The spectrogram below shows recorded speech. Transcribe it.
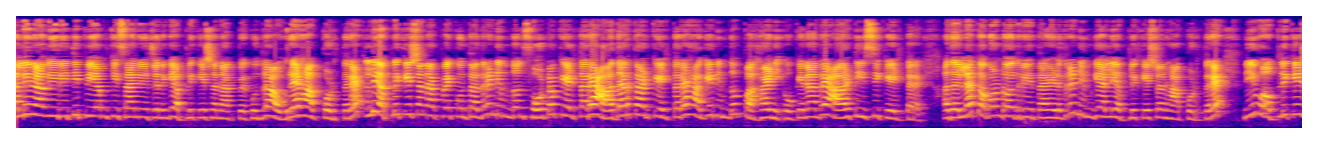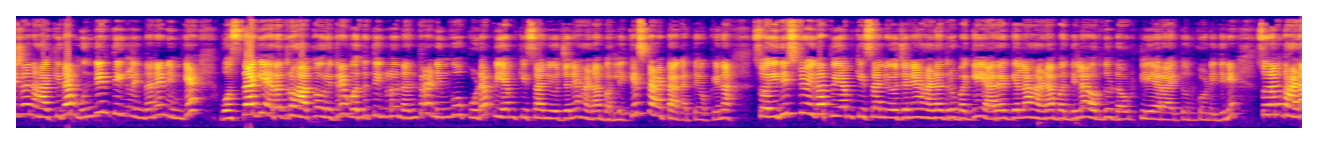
ಅಲ್ಲಿ ನಾವ್ ಈ ರೀತಿ ಪಿ ಎಂ ಕಿಸಾನ್ ಯೋಜನೆಗೆ ಅಪ್ಲಿಕೇಶನ್ ಹಾಕ್ಬೇಕು ಅಂದ್ರೆ ಅವರೇ ಹಾಕೊಡ್ತಾರೆ ಅಲ್ಲಿ ಅಪ್ಲಿಕೇಶನ್ ಹಾಕ್ಬೇಕು ಅಂತಂದ್ರೆ ನಿಮ್ದೊಂದು ಫೋಟೋ ಕೇಳ್ತಾರೆ, ಆಧಾರ್ ಕಾರ್ಡ್ ಕೇಳ್ತಾರೆ, ಹಾಗೆ ನಿಮ್ದು ಪಹಣಿ ಓಕೆನಾ ಅಂದ್ರೆ ಆರ್ ಟಿ ಸಿ ಕೇಳ್ತಾರೆ. ಅದೆಲ್ಲ ತಗೊಂಡೋದ್ರಿ ಅಂತ ಹೇಳಿದ್ರೆ ನಿಮ್ಗೆ ಅಲ್ಲಿ ಅಪ್ಲಿಕೇಶನ್ ಹಾಕೊಡ್ತಾರೆ ನೀವು ಅಪ್ಲಿಕೇಶನ್ ಹಾಕಿದ ಮುಂದಿನ ತಿಂಗಳಿಂದಾನೇ ನಿಮ್ಗೆ ಹೊಸದಾಗಿ ಯಾರಾದ್ರೂ ಹಾಕೋರಿದ್ರೆ ಒಂದು ತಿಂಗಳು ನಂತರ ನಿಮ್ಗೂ ಕೂಡ ಪಿ ಎಂ ಕಿಸಾನ್ ಯೋಜನೆ ಹಣ ಬರ್ಲಿಕ್ಕೆ ಸ್ಟಾರ್ಟ್ ಆಗುತ್ತೆ ಓಕೆನಾ ಸೊ ಇದಿಷ್ಟು ಈಗ ಪಿ ಎಂ ಕಿಸಾನ್ ಯೋಜನೆ ಹಣದ್ರ ಬಗ್ಗೆ ಯಾರ್ಯಾರಿಗೆಲ್ಲ ಹಣ ಬಂದಿಲ್ಲ ಅವ್ರದ್ದು ಡೌಟ್ ಕ್ಲಿಯರ್ ಆಯ್ತು ಅನ್ಕೊಂಡಿದೀನಿ. ಸೊ ನಮ್ಗೆ ಹಣ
